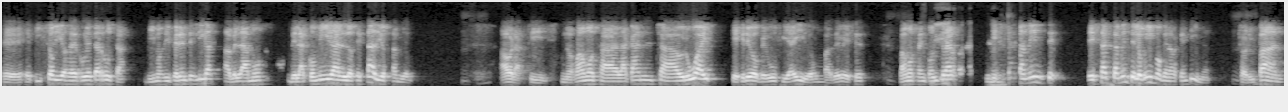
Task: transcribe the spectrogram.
eh, episodios de Ruleta Rusa vimos diferentes ligas, hablamos de la comida en los estadios también. Ahora, si nos vamos a la cancha Uruguay, que creo que Goofy ha ido un par de veces, vamos a encontrar exactamente, exactamente lo mismo que en Argentina. Choripán,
